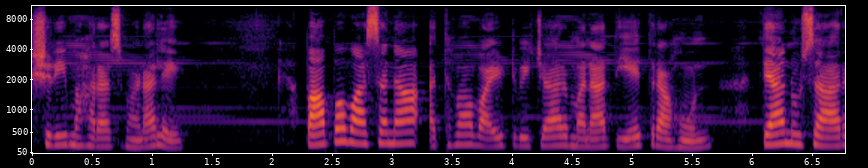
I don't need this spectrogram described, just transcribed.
श्री महाराज म्हणाले पापवासना अथवा वाईट विचार मनात येत राहून त्यानुसार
